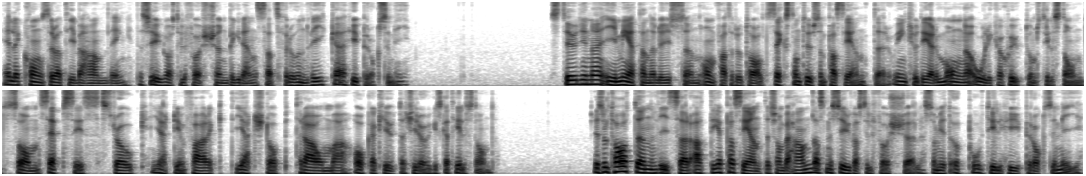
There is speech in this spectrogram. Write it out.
eller konservativ behandling där syrgastillförseln begränsats för att undvika hyperoxemi. Studierna i metaanalysen omfattar totalt 16 000 patienter och inkluderar många olika sjukdomstillstånd som sepsis, stroke, hjärtinfarkt, hjärtstopp, trauma och akuta kirurgiska tillstånd. Resultaten visar att de patienter som behandlas med syrgastillförsel som gett upphov till hyperoxemi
